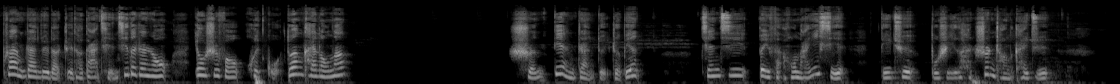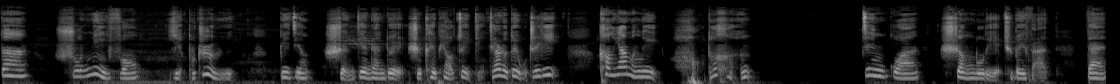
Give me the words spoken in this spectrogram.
，Prime 战队的这套大前期的阵容又是否会果断开龙呢？神殿战队这边前期被反红拿一血。的确不是一个很顺畅的开局，但说逆风也不至于。毕竟神殿战队是 KPL 最顶尖的队伍之一，抗压能力好得很。尽管上路的野区被反，但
